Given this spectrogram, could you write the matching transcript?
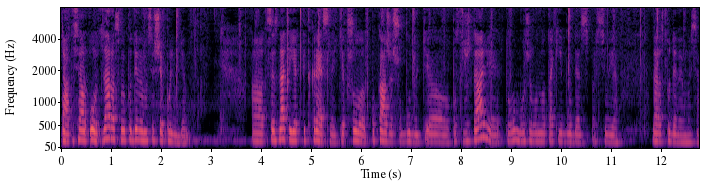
Так, ся- о, зараз ми подивимося ще по людям. Це, знаєте, як підкреслить, якщо покаже, що будуть е, постраждалі, то може воно так і буде, спрацює. Зараз подивимося.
